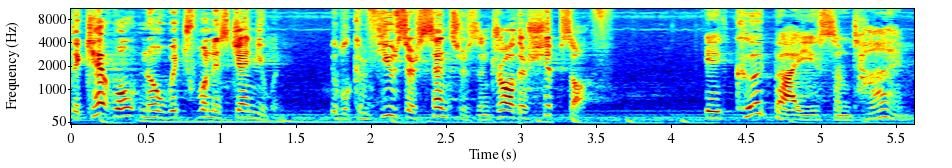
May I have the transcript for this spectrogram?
The Kett won't know which one is genuine. It will confuse their sensors and draw their ships off. It could buy you some time.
